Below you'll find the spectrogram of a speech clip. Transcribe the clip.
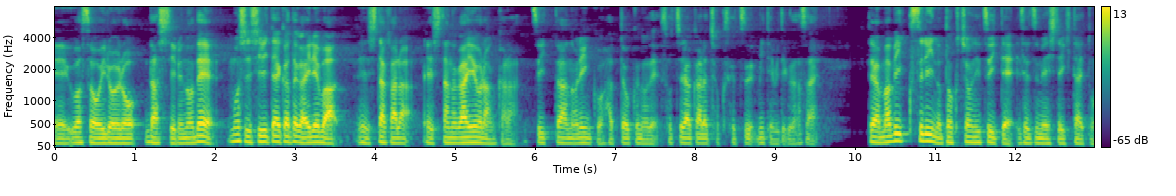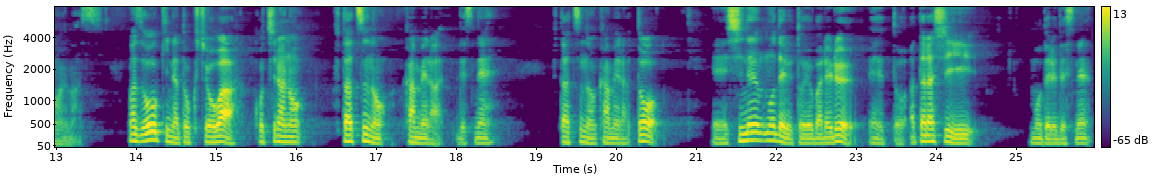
えー、噂をいろいろ出しているのでもし知りたい方がいれば、えー、下から、えー、下の概要欄から Twitter のリンクを貼っておくのでそちらから直接見てみてください。では Mavic 3の特徴について説明していきたいと思います。まず大きな特徴はこちらの2つのカメラですね。2つのカメラと、えー、シネモデルと呼ばれる、えーと、新しいモデルですね。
